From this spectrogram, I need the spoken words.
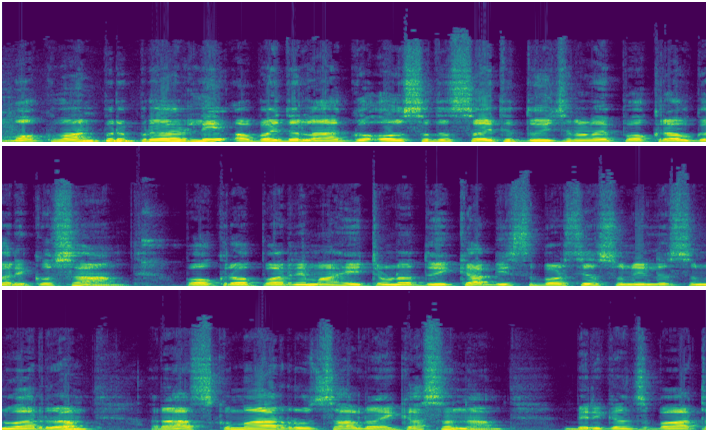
मकवानपुर प्रहरीले अवैध लागु औषध सहित दुईजनालाई पक्राउ गरेको छ। पक्राउ पर्नेमा हेटौँडा दुईका बिस वर्षीय सुनिल सुनवार र राजकुमार रुचाल रहेका छन्। वीरगञ्जबाट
